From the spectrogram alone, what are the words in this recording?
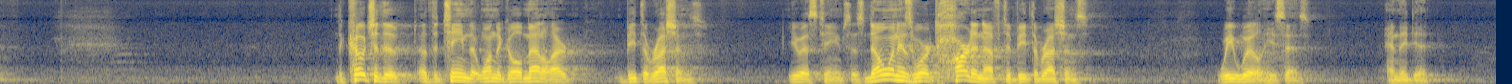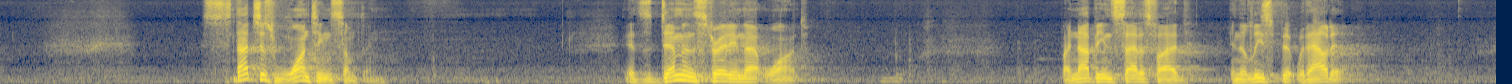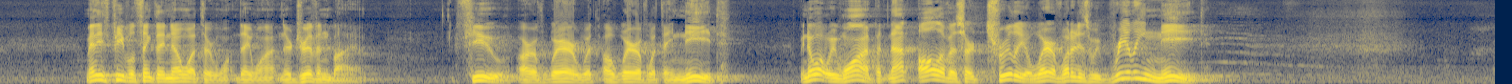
The coach of the, of the team that won the gold medal, our, beat the Russians, U.S. team, says, No one has worked hard enough to beat the Russians. We will, he says. And they did. It's not just wanting something, it's demonstrating that want by not being satisfied in the least bit without it. Many people think they know what they want and they're driven by it. Few are aware, aware of what they need. We know what we want, but not all of us are truly aware of what it is we really need.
